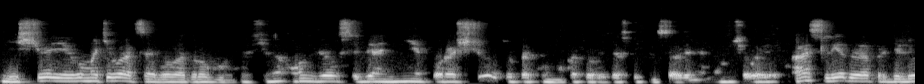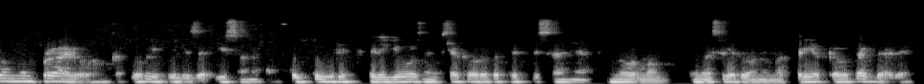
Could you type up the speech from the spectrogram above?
Еще и его мотивация была другой. То есть он вел себя не по расчету такому, который доступен современному человеку, а следуя определенным правилам, которые были записаны в культуре, религиозным, всякого рода предписания, нормам, унаследованным от предков и так далее.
